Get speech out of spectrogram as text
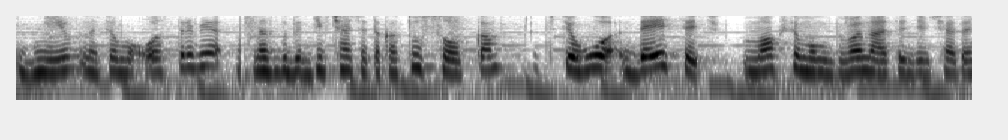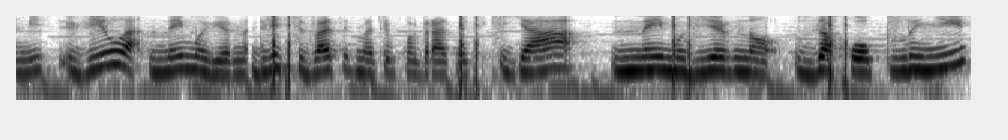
днів на цьому острові. У нас буде дівчача така тусовка. Всього 10, максимум 12 дівчата місць. Вілла неймовірна, 220 метрів квадратних. Я неймовірно в захопленні.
